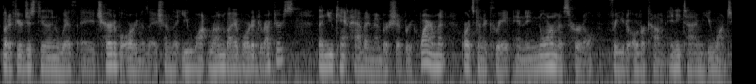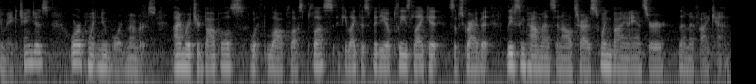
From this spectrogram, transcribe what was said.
But if you're just dealing with a charitable organization that you want run by a board of directors, then you can't have a membership requirement or it's going to create an enormous hurdle for you to overcome anytime you want to make changes or appoint new board members. I'm Richard Bobholz with Law Plus Plus. If you like this video, please like it, subscribe it, leave some comments, and I'll try to swing by and answer them if I can.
